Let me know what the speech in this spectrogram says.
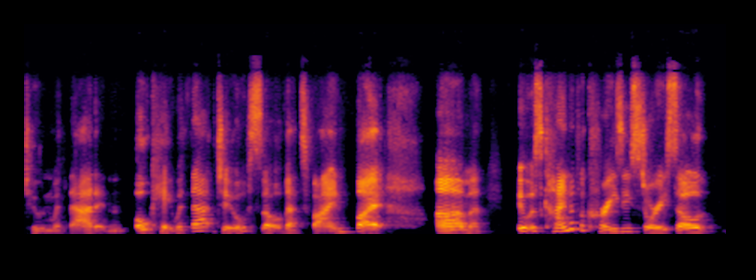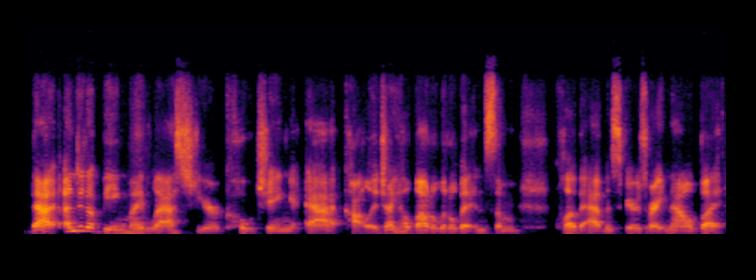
tune with that and okay with that too. So that's fine. But um, it was kind of a crazy story. So that ended up being my last year coaching at college. I help out a little bit in some club atmospheres right now, but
